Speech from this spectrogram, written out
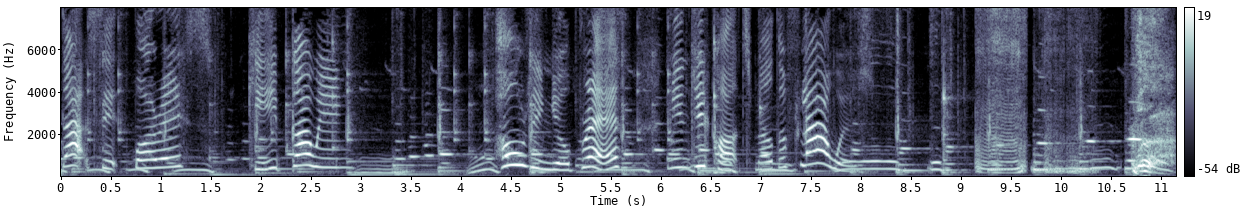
That's it, Boris. Keep going. Holding your breath means you can't smell the flowers.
